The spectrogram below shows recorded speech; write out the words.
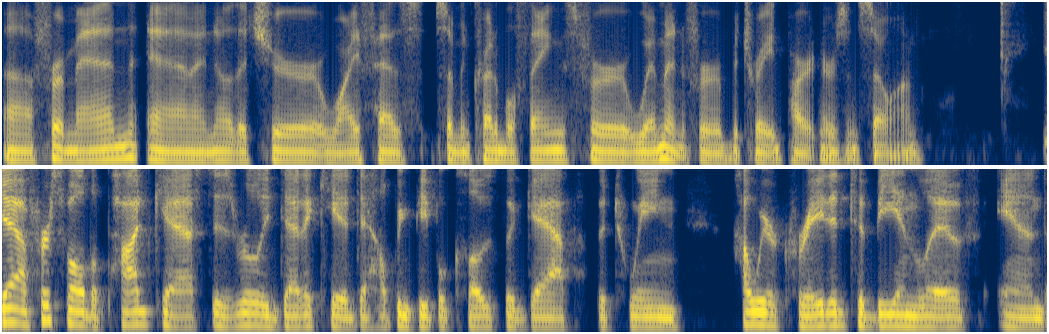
uh, for men, and I know that your wife has some incredible things for women for betrayed partners and so on. Yeah, first of all, the podcast is really dedicated to helping people close the gap between how we are created to be and live and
